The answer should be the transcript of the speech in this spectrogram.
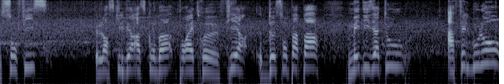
son fils, lorsqu'il verra ce combat, pourra être fier de son papa. Mehdi Zatou a fait le boulot.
